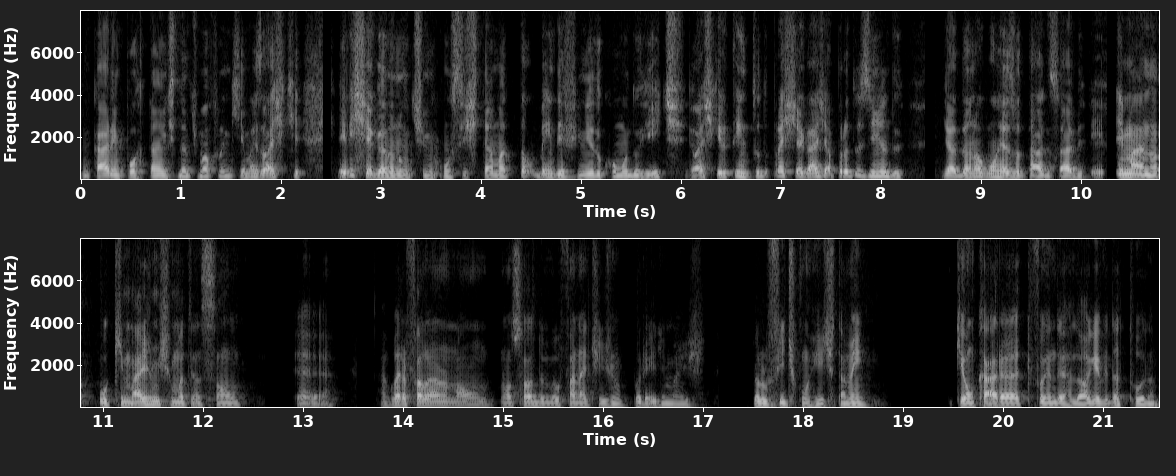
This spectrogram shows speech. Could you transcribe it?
um cara importante dentro de uma franquia, mas eu acho que ele chegando num time com um sistema tão bem definido como o do Hit, eu acho que ele tem tudo para chegar já produzindo, já dando algum resultado, sabe? E, e, mano, o que mais me chamou atenção é Agora falando não, não só do meu fanatismo por ele, mas pelo feat com o Hit também, que é um cara que foi underdog a vida toda.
